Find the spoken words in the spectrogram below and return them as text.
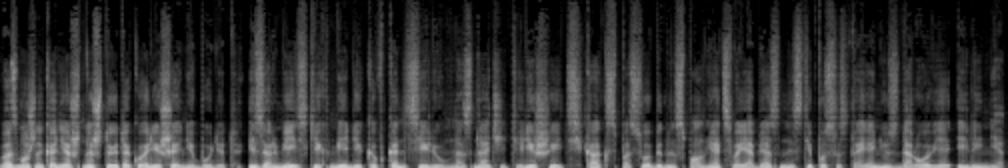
Возможно, конечно, что и такое решение будет из армейских медиков консилиум назначить, решить, как способен исполнять свои обязанности по состоянию здоровья или нет.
